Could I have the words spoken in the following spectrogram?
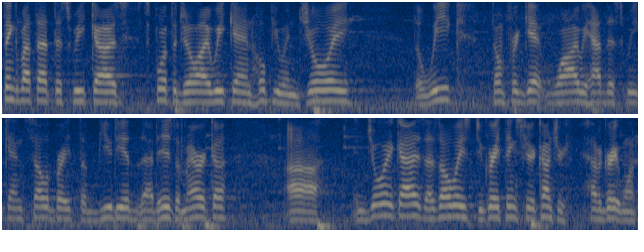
think about that this week, guys. It's 4th of July weekend. Hope you enjoy the week. Don't forget why we have this weekend. Celebrate the beauty that is America. Uh, enjoy, guys. As always, do great things for your country. Have a great one.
